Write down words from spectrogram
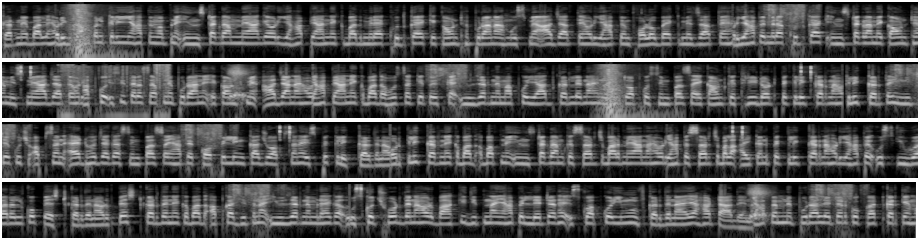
करने वाले हैं। और एग्ज़ाम्पल के लिए यहाँ पे हम अपने इंस्टाग्राम में आ गए और यहाँ पे आने के बाद मेरा खुद का एक अकाउंट है पुराना, हम उसमें आ जाते हैं, और यहाँ पे हम फॉलो बैक में जाते हैं। और यहाँ पे मेरा खुद का एक इंस्टाग्राम अकाउंट है, हम इसमें आ जाते हैं और आपको इसी तरह से अपने पुराने अकाउंट में आ जाना है। यहाँ पे आने के बाद हो सके तो इसका यूज़र नेम आपको याद कर लेना है, नहीं तो आपको सिंपल सा अकाउंट के थ्री डॉट पे क्लिक करना है। क्लिक करते ही नीचे कुछ ऑप्शन एड हो जाएगा सिंपल सा यहाँ पे कॉपी लिंक का जो ऑप्शन है, इस पे क्लिक कर देना। और क्लिक करने के बाद अब अपने इंस्टाग्राम के सर्च बार में आना है और यहाँ पे सर्च वाला आइकन पे क्लिक करना है और यहाँ पे उस URL को पेस्ट कर देना और पेस्ट कर देने के बाद आपका जितना यूज़र नेम रहेगा, उसको छोड़ देना और बाकी जितना यहाँ पे लेटर है, इसको आपको रिमूव कर देना है या हटा देना यहाँ पे हमने पूरा लेटर को कट करके हम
